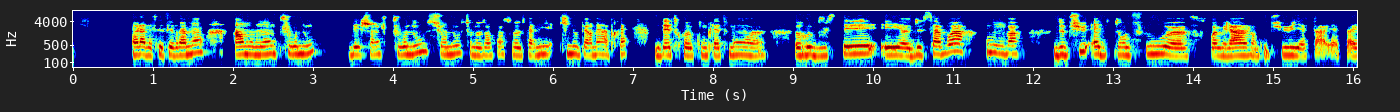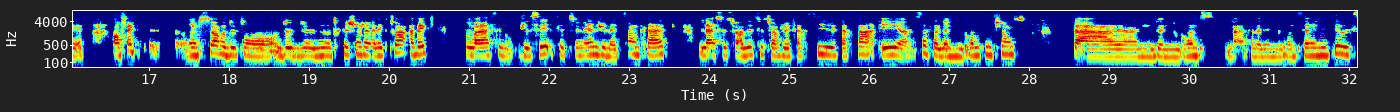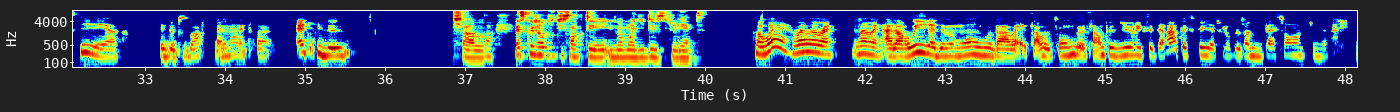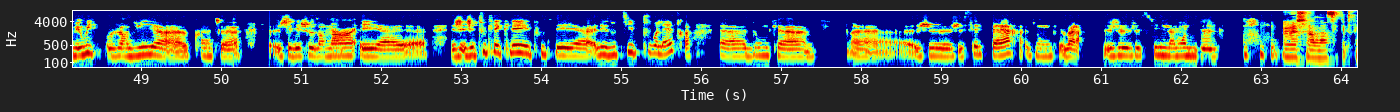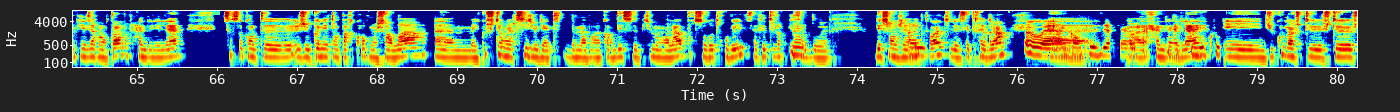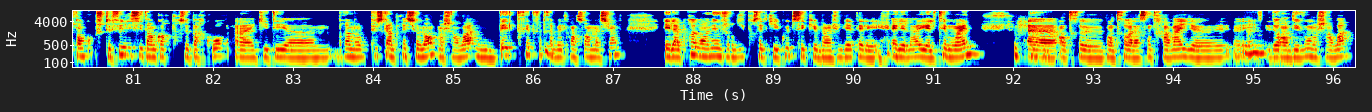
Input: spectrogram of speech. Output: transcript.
voilà parce que c'est vraiment un moment pour nous d'échange pour nous, sur nous, sur nos enfants, sur notre famille, qui nous permet après d'être complètement euh, reboosté et de savoir où on va, de plus être dans le flou. Euh, ouais, mais là, j'en peux plus. Il y a ça, il y a ça, il y a ça. En fait, euh, on sort de ton de, de notre échange avec toi avec bon bah là c'est bon. Je sais cette semaine je vais mettre ça en place. Là ce soir, dès ce soir, je vais faire ci, je vais faire ça et euh, ça, ça donne une grande confiance ça euh, nous donne une grande, bah, ça m'a donné une grande sérénité aussi et, euh, et de pouvoir finalement être, être leader. Est-ce qu'aujourd'hui, tu sens que tu es une maman leaduse, Juliette? Ouais, ouais, ouais, ouais. Ouais, ouais. Alors oui, il y a des moments où bah ouais, ça retombe, c'est un peu dur, etc. Parce qu'il y a toujours besoin d'une patience, d'une. Mais oui, aujourd'hui, euh, quand euh, j'ai les choses en main et euh, j'ai j'ai toutes les clés et toutes les, euh, les outils pour l'être, euh, donc euh, je, je sais le faire. Donc voilà, je, je suis une maman. Masha'Allah, ça fait très plaisir à entendre. Surtout quand euh, je connais ton parcours, machallah. Euh, mais écoute, je te remercie, Juliette, de m'avoir accordé ce petit moment-là pour se retrouver. Ça fait toujours plaisir Mm. de d'échanger avec toi, tu le sais très bien. Ouais, un grand Euh, plaisir, voilà, alhamdoulilah. Et du coup, moi, je te, je te, je t'en- je te félicite encore pour ce parcours euh, qui était euh, vraiment plus qu'impressionnant, machallah, une belle, très, très, très belle transformation. Et la preuve en est aujourd'hui pour celles qui écoutent, c'est que ben Juliette, elle est, elle est là et elle témoigne euh, entre, entre voilà son travail euh, et ses deux rendez-vous, machallah.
